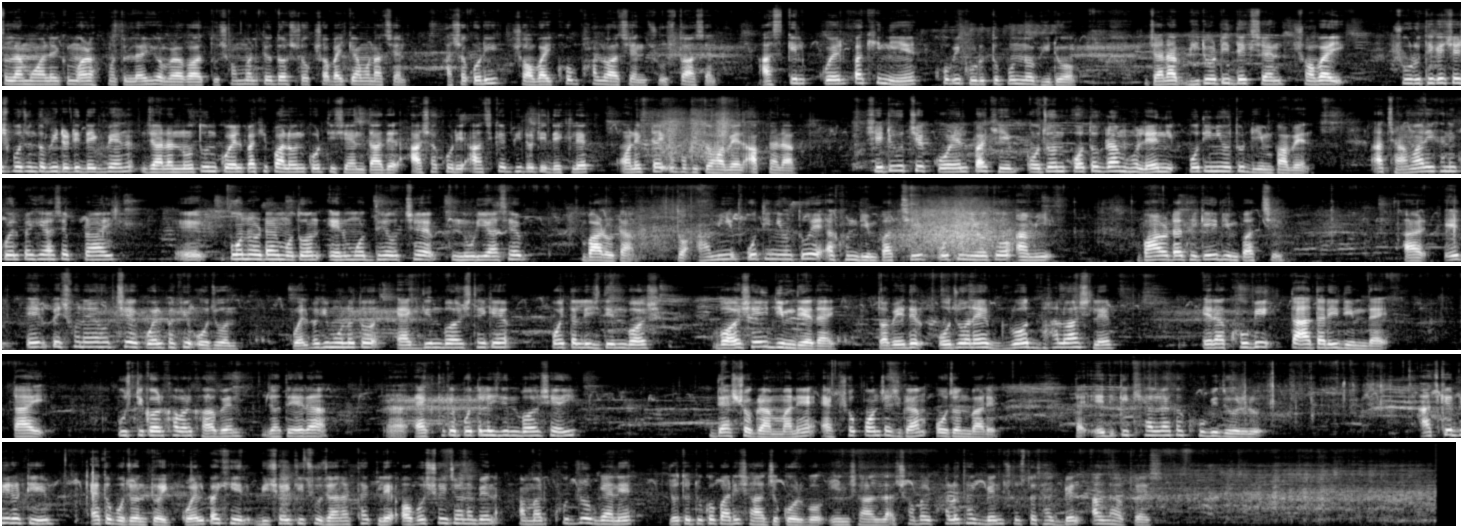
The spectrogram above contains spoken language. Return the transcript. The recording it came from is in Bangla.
আসসালামু আলাইকুম রহমতুল্লাহি ওবরাকাতু সম্মানিত দর্শক, সবাই কেমন আছেন? আশা করি সবাই খুব ভালো আছেন, সুস্থ আছেন। আজকের কোয়েল পাখি নিয়ে খুবই গুরুত্বপূর্ণ ভিডিও। যারা ভিডিওটি দেখছেন, সবাই শুরু থেকে শেষ পর্যন্ত ভিডিওটি দেখবেন। যারা নতুন কোয়েল পাখি পালন করতেছেন, তাদের আশা করি আজকের ভিডিওটি দেখলে অনেকটাই উপকৃত হবেন আপনারা। সেটি হচ্ছে কোয়েল পাখি ওজন কত গ্রাম হলে প্রতিনিয়ত ডিম পাবেন? আচ্ছা আমার এখানে কোয়েল পাখি আছে প্রায় পনেরোটার মতন। এর মধ্যে হচ্ছে নুড়ি আছে বারোটা। তো আমি প্রতিনিয়তই এখন ডিম পাচ্ছি, প্রতিনিয়ত আমি বারোটা থেকেই ডিম পাচ্ছি। আর এর এর পেছনে হচ্ছে কোয়েল পাখি ওজন। কোয়েল পাখি মূলত একদিন বয়স থেকে পঁয়তাল্লিশ দিন বয়স, বয়সেই ডিম দিয়ে দেয়। তবে এদের ওজনের গ্রোথ ভালো আসলে এরা খুবই তাড়াতাড়ি ডিম দেয়। তাই পুষ্টিকর খাবার খাওয়াবেন যাতে এরা এক থেকে পঁয়তাল্লিশ দিন বয়সেই দেড়শো গ্রাম মানে একশো পঞ্চাশ গ্রাম ওজন বাড়ে। তাই এদিকে খেয়াল রাখা খুবই জরুরি। আজকের ভিডিওটি এত পর্যন্তই। কোয়েল পাখির বিষয়ে কিছু জানার থাকলে অবশ্যই জানাবেন। আমার ক্ষুদ্র জ্ঞানে যতটুকু পারি সাহায্য করব। ইনশাআল্লাহ সবাই ভালো থাকবেন, সুস্থ থাকবেন। আল্লাহ হাফেজ।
